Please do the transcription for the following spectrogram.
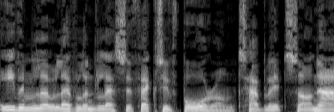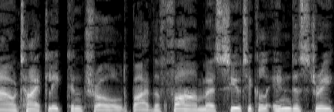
Even low-level and less effective boron tablets are now tightly controlled by the pharmaceutical industry,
